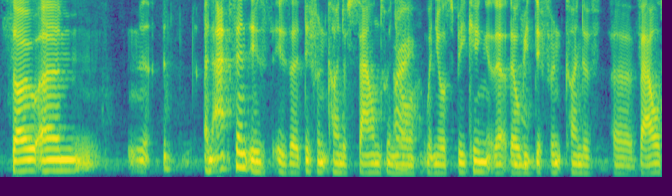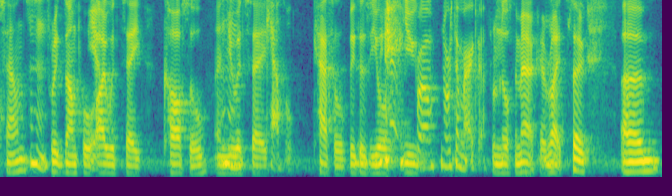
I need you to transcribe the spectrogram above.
So um, an accent is is a different kind of sound when you're when you're speaking. There, will mm-hmm. be different kind of uh, vowel sounds. Mm-hmm. For example, yeah. I would say castle, and mm-hmm. you would say castle. Castle, because you're you from North America. From North America, mm-hmm. right? So. Um,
